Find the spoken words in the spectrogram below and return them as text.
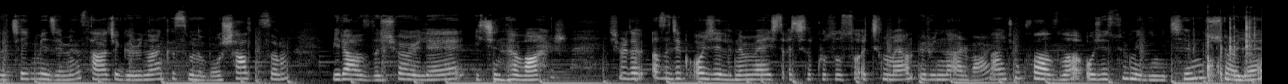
Arada çekmecemin sadece görünen kısmını boşalttım. Biraz da şöyle içinde var. Şurada azıcık ojelerim ve işte açık kutusu açılmayan ürünler var. Ben çok fazla oje sürmediğim için şöyle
